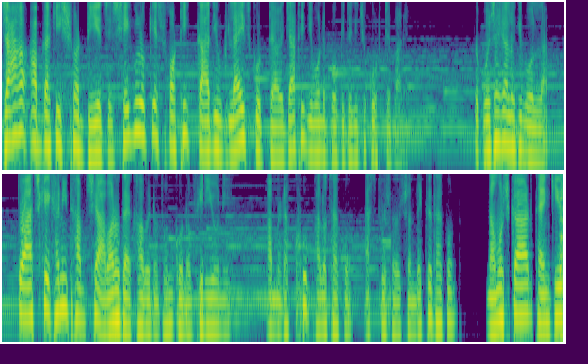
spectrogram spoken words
যা আপনাকে ঈশ্বর দিয়েছে, সেগুলোকে সঠিক কাজে ইউটিলাইজ করতে হবে যাতে জীবনে প্রকৃত কিছু করতে পারে। তো বোঝা গেল কি বললাম? তো আজকে এখানেই থামছে, আবারও দেখা হবে নতুন কোনো ভিডিও নিয়ে। আপনারা খুব ভালো থাকুন অ্যাস্ট্রো সলিউশন দেখতে থাকুন। নমস্কার থ্যাংক ইউ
